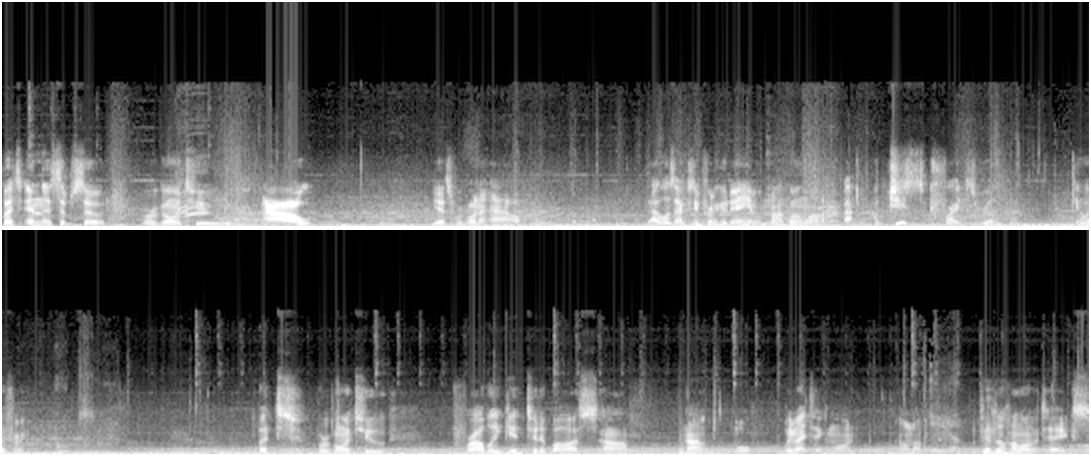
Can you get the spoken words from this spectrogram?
But in this episode, we're going to... Ow! Yes, we're going to ow. That was actually pretty good aim, I'm not gonna lie. I, oh, Jesus Christ, really? Get away from me. But we're going to probably get to the boss. Um, no, well, we might take him on. I don't know. Depends on how long it takes.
